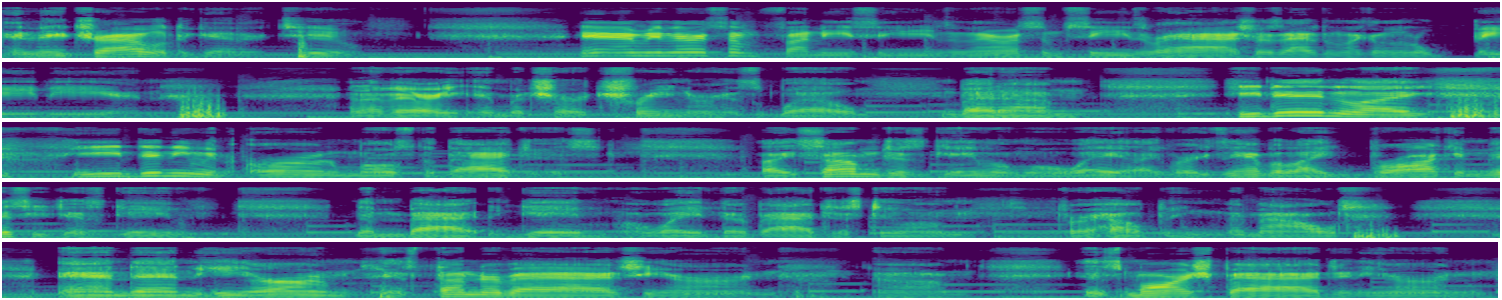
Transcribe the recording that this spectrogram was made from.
And they traveled together too. Yeah, I mean there were some funny scenes, and there were some scenes where Ash was acting like a little baby and and a very immature trainer as well. But um, he did like he didn't even earn most of the badges. Like some just gave them away. Like for example, like Brock and Misty just gave them bat gave away their badges to him for helping them out. And then he earned his Thunder badge. He earned um, his Marsh badge, and he earned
